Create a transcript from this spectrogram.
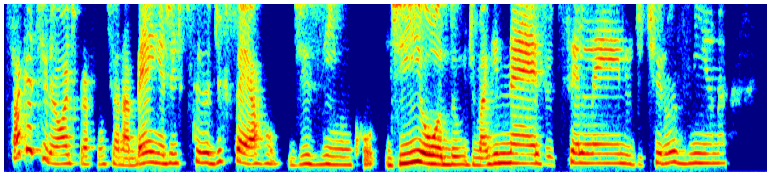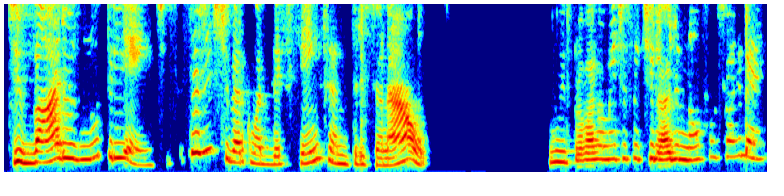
Só que a tireoide, para funcionar bem, a gente precisa de ferro, de zinco, de iodo, de magnésio, de selênio, de tirosina, de vários nutrientes. Se a gente estiver com uma deficiência nutricional, muito provavelmente essa tireoide não funcione bem.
